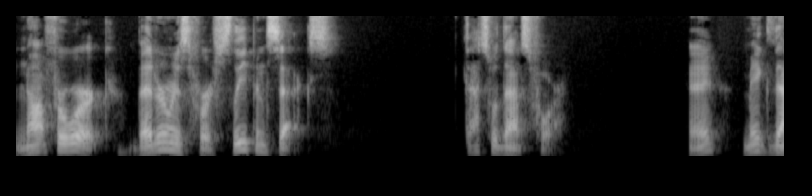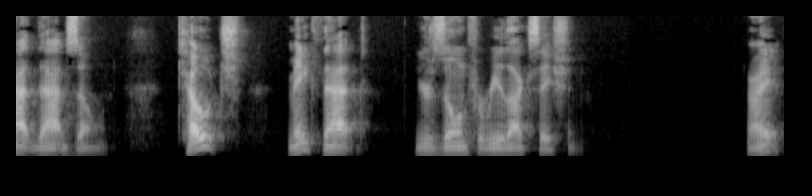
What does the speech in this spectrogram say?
not for work. Bedroom is for sleep and sex. That's what that's for. Okay? Make that that zone. Couch, make that your zone for relaxation. Right?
